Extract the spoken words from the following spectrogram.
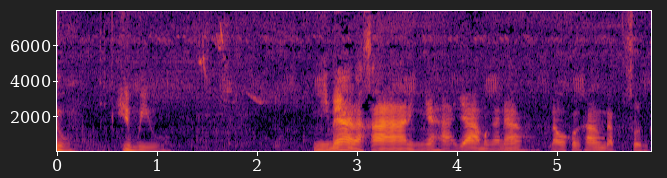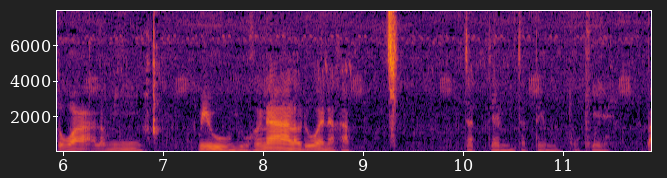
ดูเห็นวิว มีแม่ราคาอย่างเงี้ยหายากเหมือนกันนะ เราค่อนข้างแบบส่วนตัวเรามีวิวอยู่ข้างหน้าเราด้วยนะครับ จัดเต็มจัดเต็มโอเคไป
